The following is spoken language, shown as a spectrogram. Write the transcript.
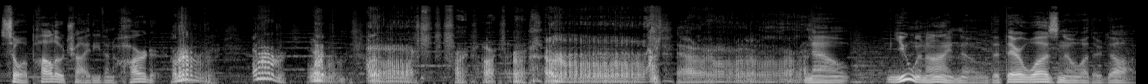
So Apollo tried even harder. Now, you and I know that there was no other dog.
